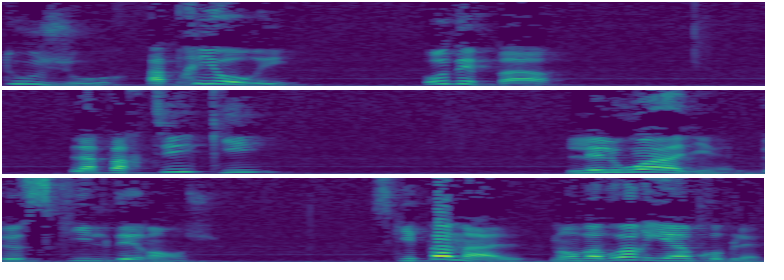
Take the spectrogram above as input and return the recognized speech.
toujours, a priori, au départ, la partie qui l'éloigne de ce qu'il dérange. Ce qui est pas mal, mais on va voir, il y a un problème.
